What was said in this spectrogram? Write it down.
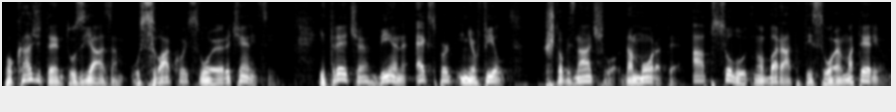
pokažite entuzijazam u svakoj svojoj rečenici. I treće, be an expert in your field, što bi značilo da morate apsolutno baratati svojom materijom.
